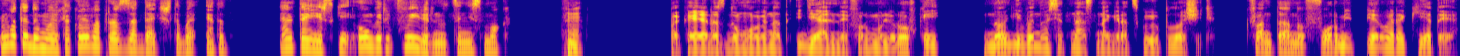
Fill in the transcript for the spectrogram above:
Вот и думаю, какой вопрос задать, чтобы этот альтаирский угорь вывернуться не смог. Хм. Пока я раздумываю над идеальной формулировкой, ноги выносят нас на городскую площадь, к фонтану в форме первой ракеты,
